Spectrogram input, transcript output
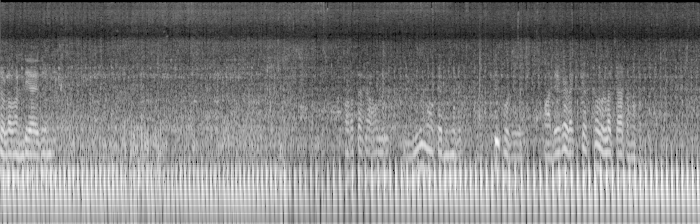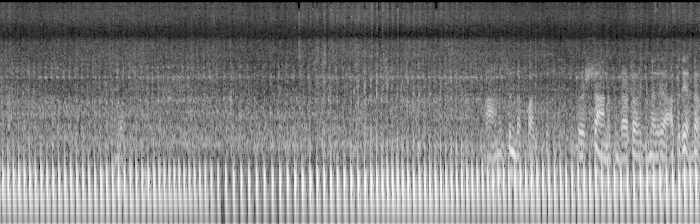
മറ്റുള്ള വണ്ടി ആയതുകൊണ്ട്. അവിടുത്തെ കാവൽ നീ നോക്കാൻ നിങ്ങൾ അടിപൊളി മലയുടെ ഇടയ്ക്കൊക്കെ വെള്ളച്ചാട്ടം നടക്കും. ആനത്തുണ്ട് പച്ച ഫ്രഷ് ആനത്തുണ്ട് കേട്ടോ. ഇന്നലെ രാത്രി എന്താ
